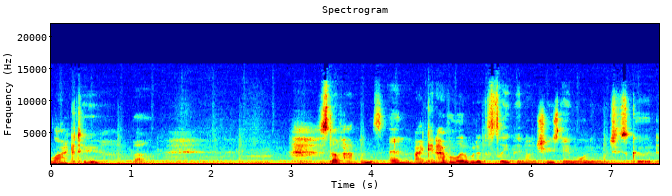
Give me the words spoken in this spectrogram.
like to but stuff happens and I can have a little bit of sleep in on Tuesday morning which is good.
